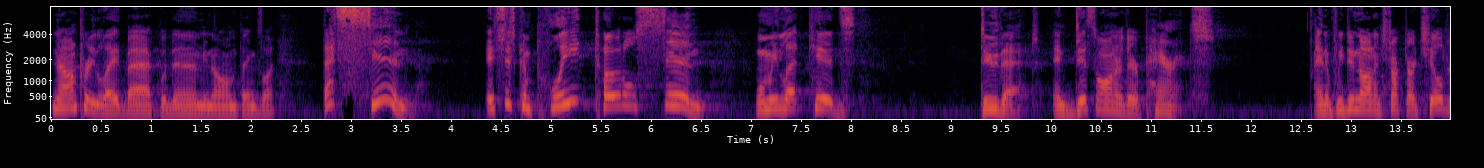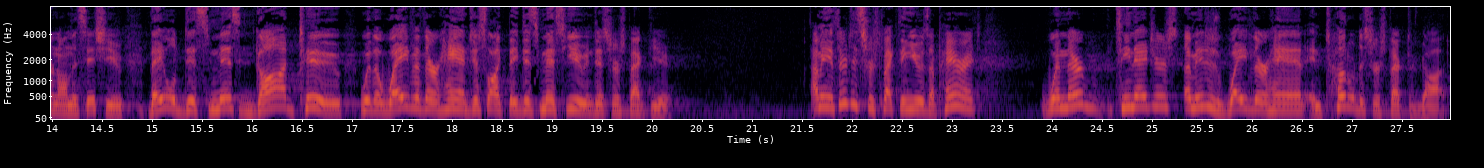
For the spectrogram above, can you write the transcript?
know, I'm pretty laid back with them, you know, on things like that's sin. It's just complete, total sin when we let kids do that and dishonor their parents. And if we do not instruct our children on this issue, they will dismiss God too with a wave of their hand, just like they dismiss you and disrespect you. I mean, if they're disrespecting you as a parent, when they're teenagers, I mean, they just wave their hand in total disrespect of God.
